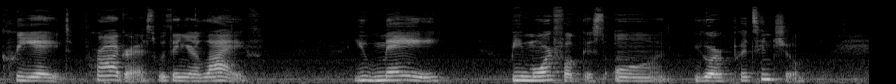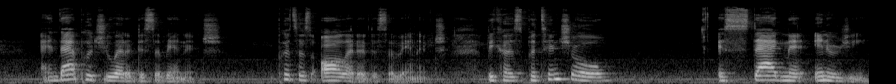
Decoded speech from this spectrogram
create progress within your life, you may be more focused on your potential. And that puts you at a disadvantage. Puts us all at a disadvantage because potential is stagnant energy.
